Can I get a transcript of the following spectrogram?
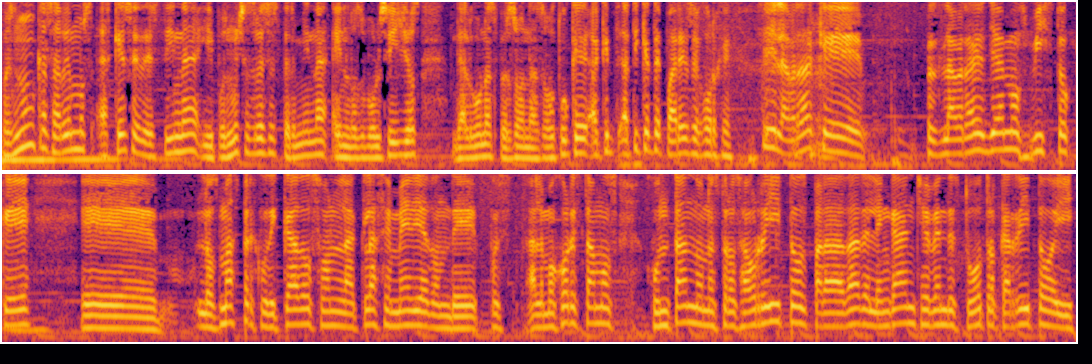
pues nunca sabemos a qué se destina y pues muchas veces termina en los bolsillos de algunas personas. ¿O tú qué, a, ti qué te parece, Jorge? Sí, la verdad que, pues la verdad ya hemos visto que eh, los más perjudicados son la clase media donde pues a lo mejor estamos juntando nuestros ahorritos para dar el enganche, vendes tu otro carrito y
